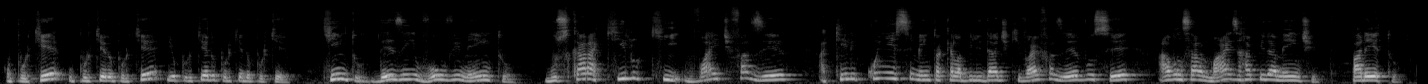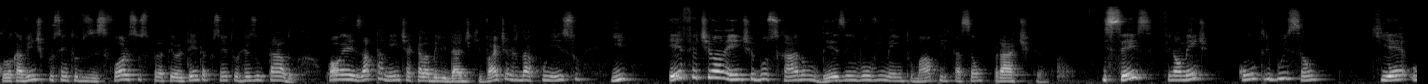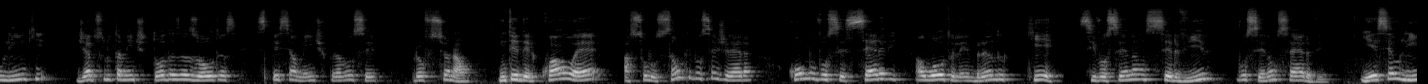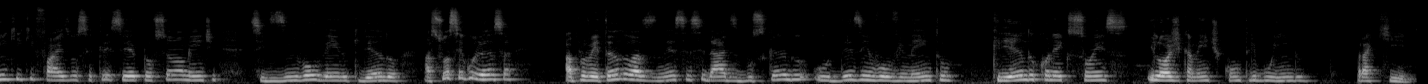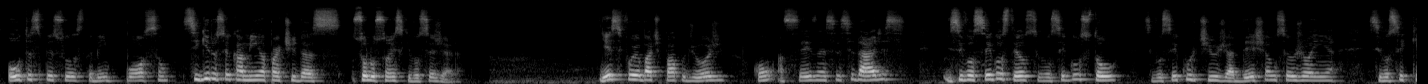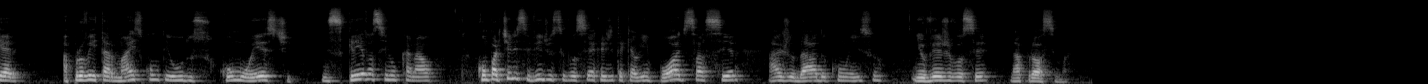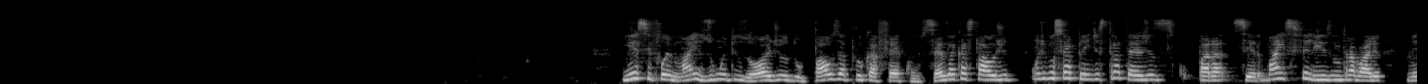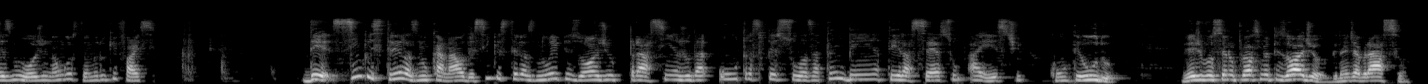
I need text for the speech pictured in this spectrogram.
O porquê, o porquê do porquê e o porquê do porquê do porquê. Quinto, desenvolvimento. Buscar aquilo que vai te fazer, aquele conhecimento, aquela habilidade que vai fazer você avançar mais rapidamente. Pareto, colocar 20% dos esforços para ter 80% do resultado. Qual é exatamente aquela habilidade que vai te ajudar com isso e efetivamente buscar um desenvolvimento, uma aplicação prática. E seis, finalmente, contribuição, que é o link de absolutamente todas as outras, especialmente para você, profissional. Entender qual é a solução que você gera, como você serve ao outro, lembrando que se você não servir, você não serve. E esse é o link que faz você crescer profissionalmente, se desenvolvendo, criando a sua segurança, aproveitando as necessidades, buscando o desenvolvimento, criando conexões e, logicamente, contribuindo para que outras pessoas também possam seguir o seu caminho a partir das soluções que você gera. E esse foi o bate-papo de hoje com as seis necessidades. E se você gostou, se você gostou, se você curtiu, já deixa o seu joinha. Se você quer aproveitar mais conteúdos como este, inscreva-se no canal, compartilhe esse vídeo se você acredita que alguém pode ser ajudado com isso. E eu vejo você na próxima. E esse foi mais um episódio do Pausa para o Café com César Castaldi, onde você aprende estratégias para ser mais feliz no trabalho, mesmo hoje não gostando do que faz. Dê 5 estrelas no canal, dê 5 estrelas no episódio, para assim ajudar outras pessoas a também a ter acesso a este conteúdo. Vejo você no próximo episódio. Grande abraço!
